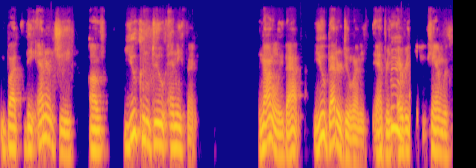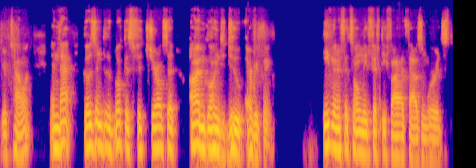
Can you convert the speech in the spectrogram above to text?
but the energy of you can do anything. Not only that, you better do any every mm. everything you can with your talent. And that goes into the book as Fitzgerald said, I'm going to do everything. Even if it's only 55,000 words,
